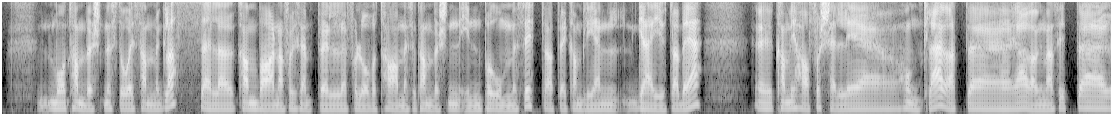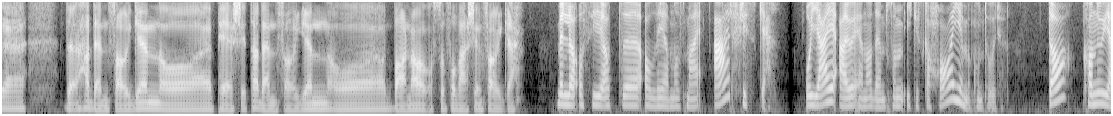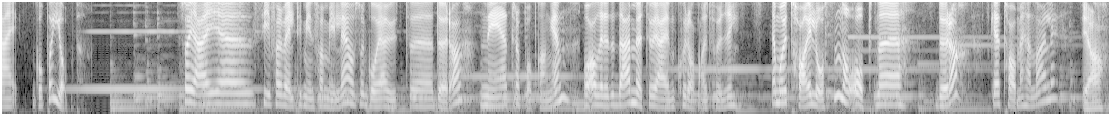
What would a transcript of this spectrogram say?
Må tannbørstene stå i samme glass, eller kan barna f.eks. få lov å ta med seg tannbørsten inn på rommet sitt, at det kan bli en greie ut av det? Eh, kan vi ha forskjellige håndklær, at eh, ja, Ragna sitt er har den fargen, og Per sitt har den fargen, og barna også får hver sin farge. Men la oss si at eh, alle hjemme hos meg er friske. Og jeg er jo en av dem som ikke skal ha hjemmekontor. Da kan jo jeg gå på jobb. Så jeg eh, sier farvel til min familie, og så går jeg ut eh, døra, ned trappeoppgangen. Og allerede der møter jo jeg en koronautfordring. Jeg må jo ta i låsen og åpne døra. Skal jeg ta med henda, eller? Ja,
